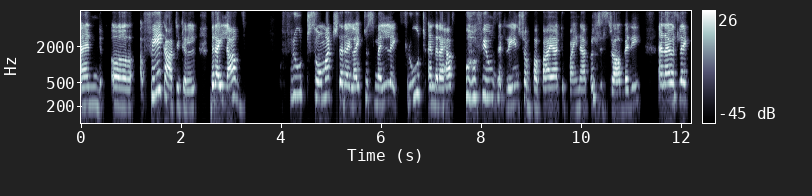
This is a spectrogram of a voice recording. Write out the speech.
and uh, a fake article that i love fruit so much that i like to smell like fruit and that i have perfumes that range from papaya to pineapple to strawberry. And i was like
